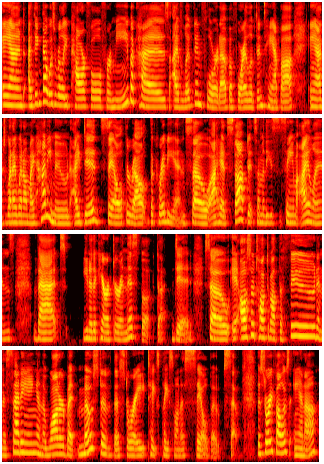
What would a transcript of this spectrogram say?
And I think that was really powerful for me because I've lived in Florida before I lived in Tampa. And when I went on my honeymoon, I did sail throughout the Caribbean. So I had stopped at some of these same islands that you know the character in this book did. So it also talked about the food and the setting and the water but most of the story takes place on a sailboat. So the story follows anna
